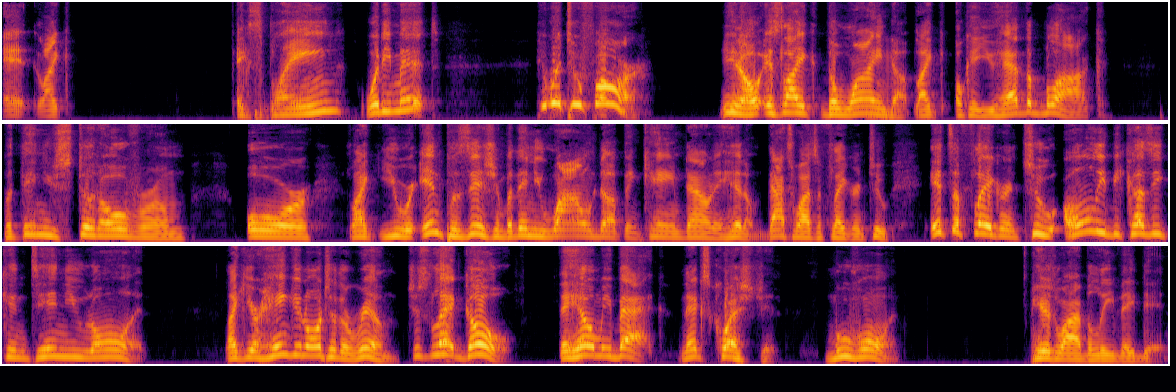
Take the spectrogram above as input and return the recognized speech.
eh, like explain what he meant, he went too far. You know, it's like the wind mm-hmm. up. Like, okay, you had the block, but then you stood over him, or like you were in position, but then you wound up and came down and hit him. That's why it's a flagrant two. It's a flagrant two only because he continued on. Like you're hanging on to the rim. Just let go. They held me back. Next question. Move on. Here's why I believe they did.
